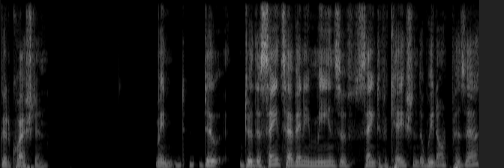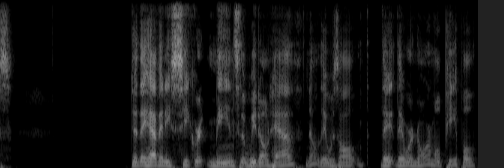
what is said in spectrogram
Good question. I mean, do do the saints have any means of sanctification that we don't possess? Did they have any secret means that we don't have? No, they was all they, they were normal people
